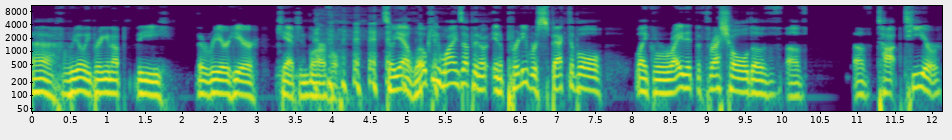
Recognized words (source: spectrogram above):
uh, really bringing up the the rear here, Captain Marvel. so yeah, Loki winds up in a in a pretty respectable, like right at the threshold of of of top tier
